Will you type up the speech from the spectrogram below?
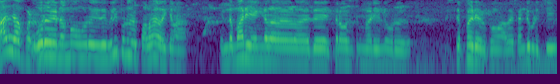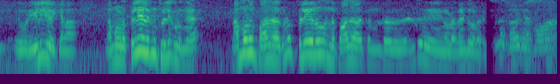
பாதுகாப்பு ஒரு நம்ம ஒரு இது விழிப்புணர்வு பலகை வைக்கலாம். இந்த மாதிரி எங்களோட இது இத்தனை வருஷத்துக்கு முன்னாடி ஒரு செப்பேடு இருக்கும். அதை கண்டுபிடிச்சி ஒரு எளிய வைக்கலாம். நம்மளோட பிள்ளைகளுக்கும் சொல்லிக் கொடுங்க. நம்மளும் பாதுகாக்கணும் பிள்ளைகளும் இந்த பாதுகாக்கணுன்றது வந்து எங்களோட வேண்டுகோளாக இருக்கு. உள்ள பாருங்க போவோம்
